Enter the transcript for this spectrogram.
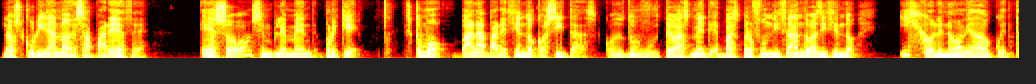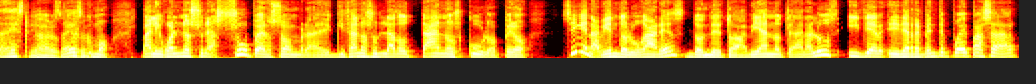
La oscuridad no desaparece. Eso simplemente, porque es como van apareciendo cositas. Cuando tú te vas, vas profundizando, vas diciendo, híjole, no me había dado cuenta de esto. Claro, ¿Sabes? Como, vale, igual no es una súper sombra, eh, quizá no es un lado tan oscuro, pero siguen habiendo lugares donde todavía no te da la luz y de, y de repente puede pasar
